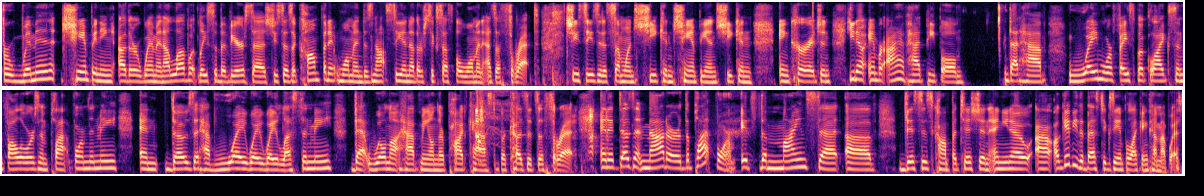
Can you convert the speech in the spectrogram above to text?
for women championing other women. I love what Lisa Bevere says. She says, a confident woman does not see another successful woman as a threat. She sees it as someone she can champion, she can encourage. And, you know, Amber, I have had people that have way more Facebook likes and followers and platform than me, and those that have way, way, way less than me that will not have me on their podcast because it's a threat. And it doesn't matter the platform, it's the mindset of this is competition. And, you know, I'll give you the best example I can come up with.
